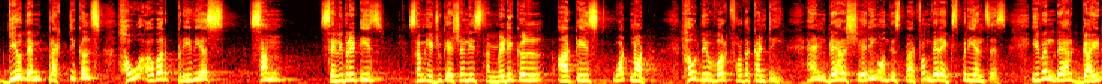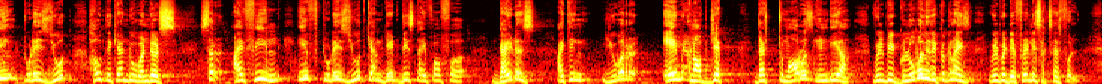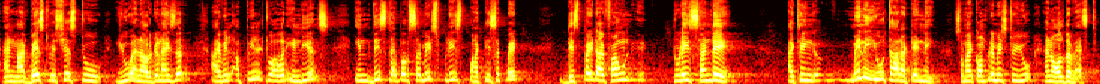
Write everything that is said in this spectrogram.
give them practicals how our previous some celebrities, some educationists, some medical artists, whatnot, how they work for the country. And they are sharing on this platform their experiences. Even they are guiding today's youth how they can do wonders. Sir, I feel if today's youth can get this type of uh, guidance, I think your aim and object that tomorrow's India will be globally recognized will be definitely successful. And my best wishes to you and organizer, I will appeal to our Indians in this type of summits, please participate. Despite I found today Sunday, I think many youth are attending. So my compliments to you and all the best.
